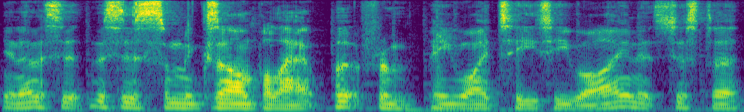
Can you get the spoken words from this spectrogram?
You know, this is this is some example output from PyTTI, and it's just a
